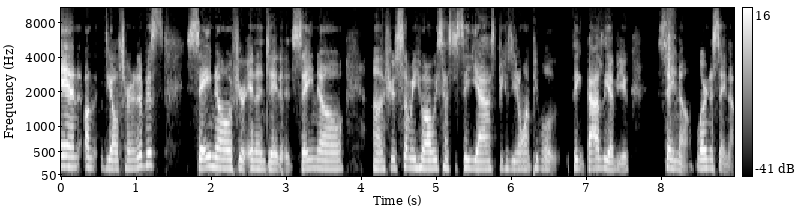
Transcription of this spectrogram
and on, the alternative is say no if you're inundated. Say no uh, if you're somebody who always has to say yes because you don't want people to think badly of you. Say no. Learn to say no.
